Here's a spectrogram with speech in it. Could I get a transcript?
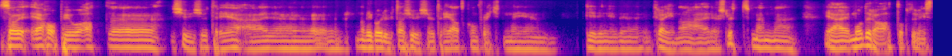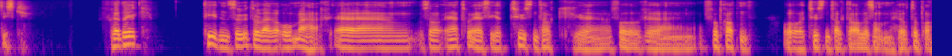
Så jeg håper jo at uh, 2023 er uh, Når vi går ut av 2023, at konflikten i, i, Ukraina er slutt. Men jeg er moderat optimistisk. Fredrik, tiden ser ut til å være omme her. så jeg tror jeg sier tusen takk for, for praten. Og tusen takk til alle som hørte på.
